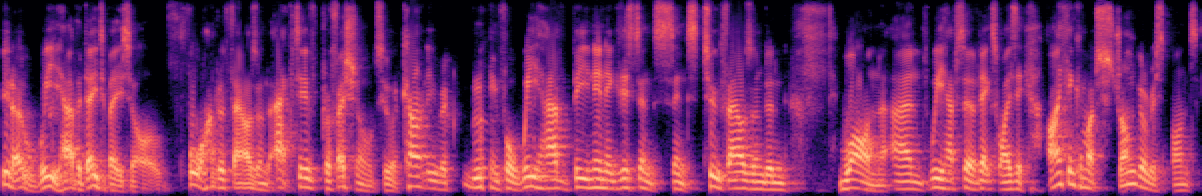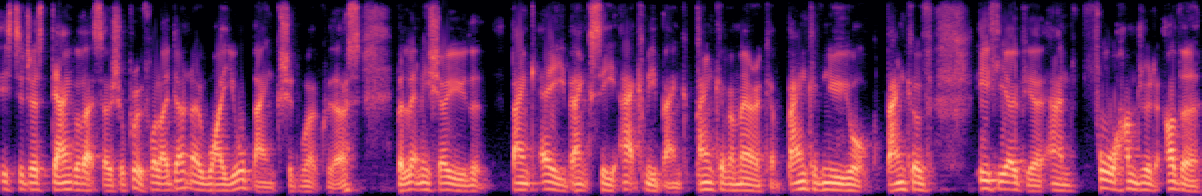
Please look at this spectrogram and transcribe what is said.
you know, we have a database of 400,000 active professionals who are currently re- looking for, we have been in existence since 2001 and and we have served xyz i think a much stronger response is to just dangle that social proof well i don't know why your bank should work with us but let me show you that bank a bank c acme bank bank of america bank of new york bank of ethiopia and 400 other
